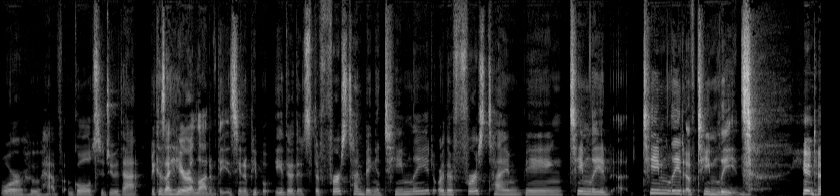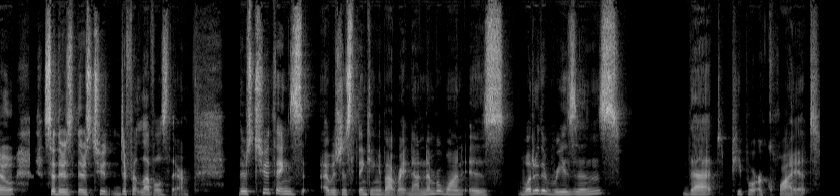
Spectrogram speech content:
or who have a goal to do that because i hear a lot of these you know people either it's their first time being a team lead or their first time being team lead uh, team lead of team leads you know? So there's there's two different levels there. There's two things i was just thinking about right now. Number one is what are the reasons that people are quiet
